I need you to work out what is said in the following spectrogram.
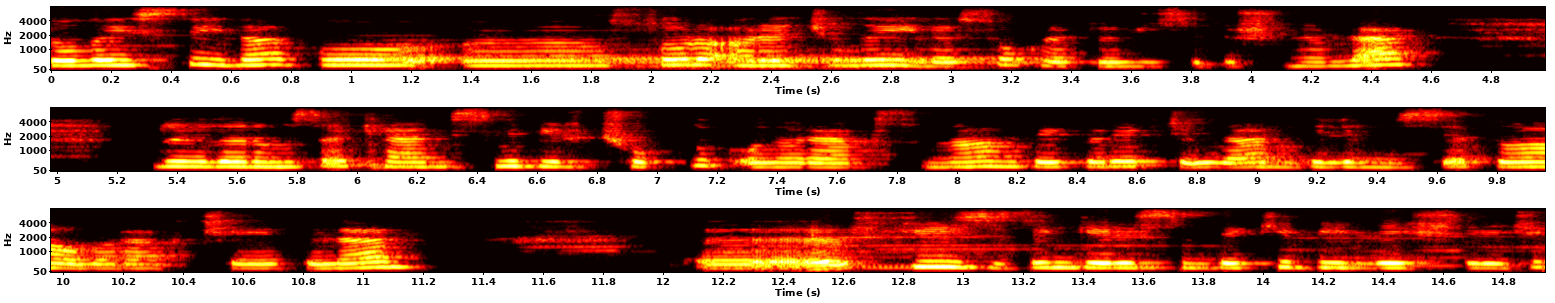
Dolayısıyla bu e, soru aracılığıyla Sokrat öncesi düşünürler duyularımıza kendisini bir çokluk olarak sunan ve Grekçeden dilimize doğa olarak çevrilen e, gerisindeki birleştirici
